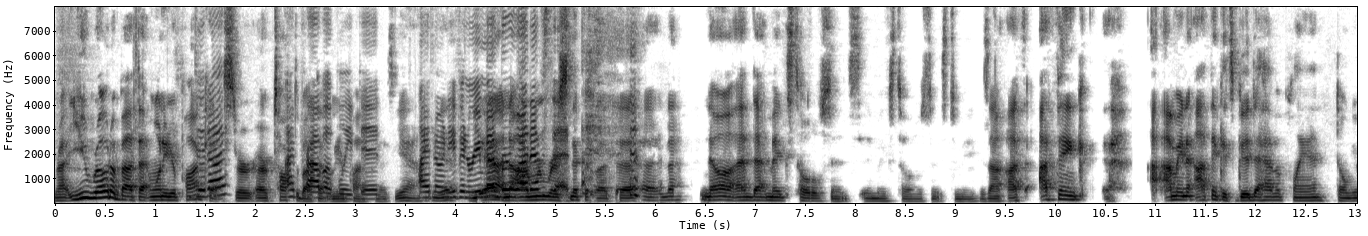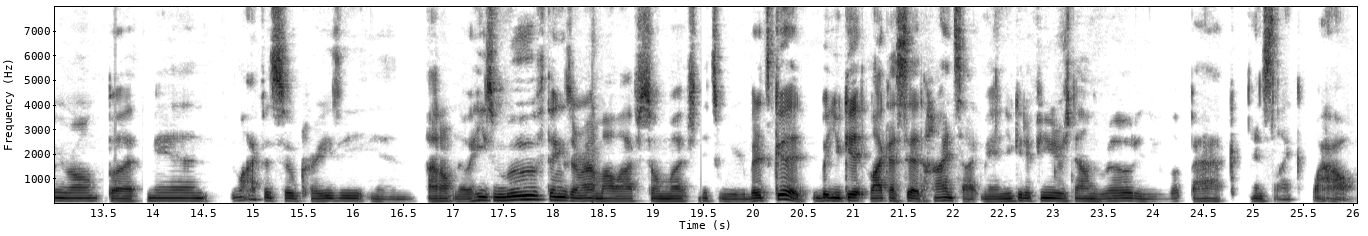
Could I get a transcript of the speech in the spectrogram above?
Right. You wrote about that in one of your Did podcasts or, or talked I about that in your probably did. podcasts. Yeah. I don't yeah. even Yeah, remember no, what I I've remember a said. snippet about that. Uh, that- No, and that makes total sense. It makes total sense to me because I, I, I think, I mean, I think it's good to have a plan. Don't get me wrong, but man, life is so crazy, and I don't know. He's moved things around my life so much. It's weird, but it's good. But you get, like I said, hindsight, man. You get a few years down the road, and you look back, and it's like, wow,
